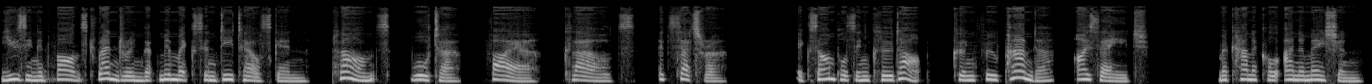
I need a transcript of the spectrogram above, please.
using advanced rendering that mimics in detail skin, plants, water, fire, clouds, etc. Examples include Up, Kung Fu Panda, Ice Age. Mechanical animation.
